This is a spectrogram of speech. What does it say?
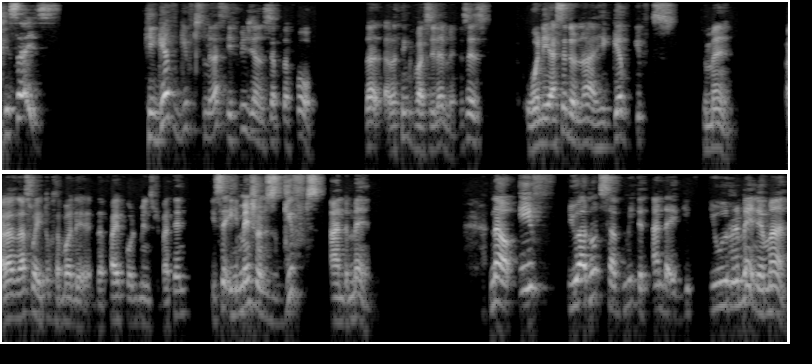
He says he gave gifts to me. That's Ephesians chapter four. That I think verse eleven. It says when he ascended on high, he gave gifts to men. And that's why he talks about the, the fivefold ministry. But then he said he mentions gifts and men. Now, if you are not submitted under a gift, you will remain a man.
